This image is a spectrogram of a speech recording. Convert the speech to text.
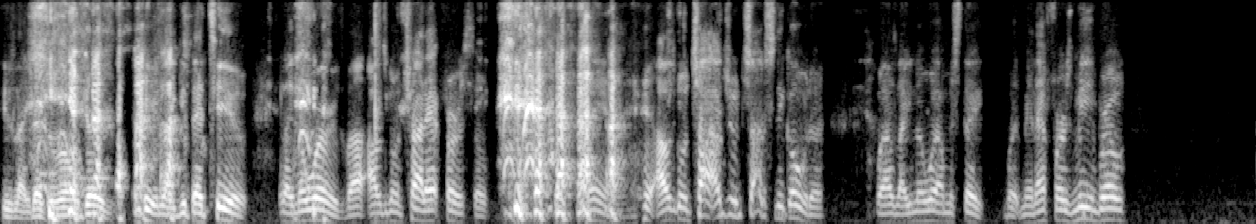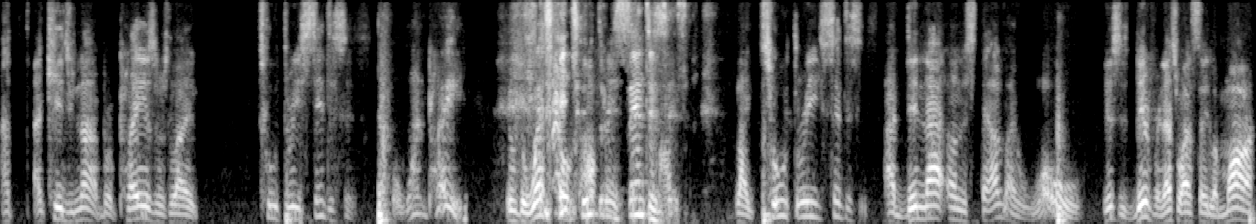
He was like, that's the wrong jersey. he was like, get that teal. Like, no worries, but I was gonna try that first. So man, I was gonna try. I was gonna try to sneak over there, but I was like, you know what, I'm mistake. But man, that first meeting, bro, I, I kid you not, bro. Plays was like two, three sentences for one play. It was the West Coast two, three sentences. Like two, three sentences. I did not understand. I was like, whoa, this is different. That's why I say Lamar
